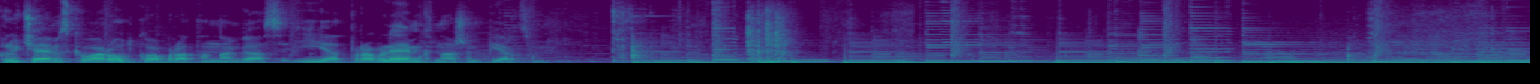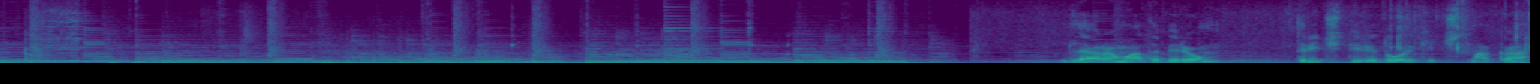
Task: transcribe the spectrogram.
Включаем сковородку обратно на газ и отправляем к нашим перцам. Для аромата берем 3-4 дольки чеснока.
